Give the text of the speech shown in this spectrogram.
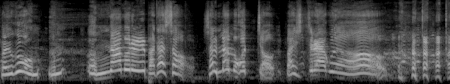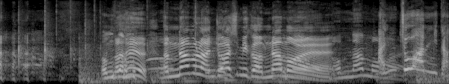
결국 음, 음, 음나물을 받아서 삶아 먹었죠. 맛있더라고요. 엄나물 음나물 안 좋아하십니까 음나물? 없나 뭐. 안 좋아합니다.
